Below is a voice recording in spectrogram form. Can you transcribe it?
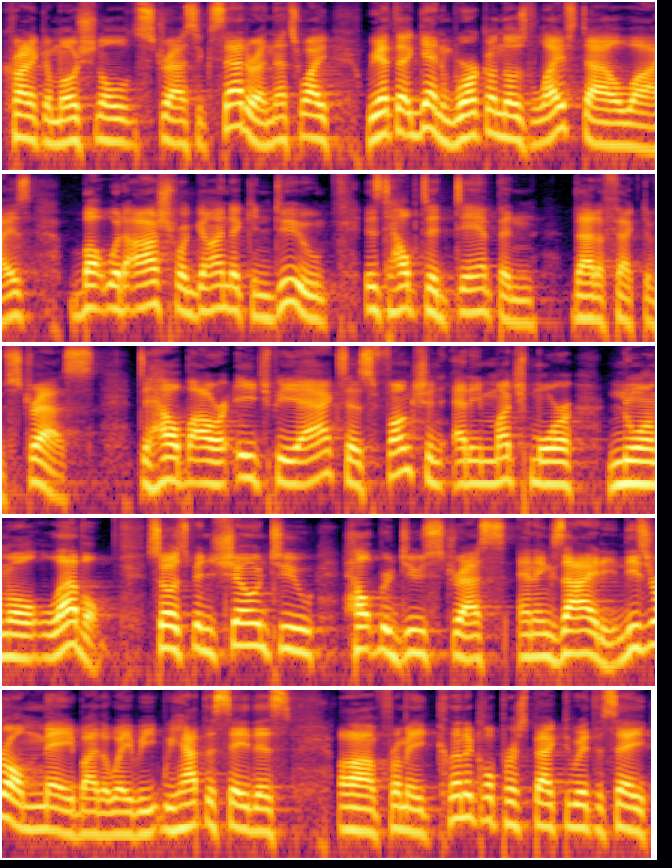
chronic emotional stress, etc. And that's why we have to again work on those lifestyle wise, but what ashwagandha can do is to help to dampen that effect of stress to help our HPA axis function at a much more normal level. So it's been shown to help reduce stress and anxiety. These are all may, by the way. We, we have to say this uh, from a clinical perspective. We have to say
